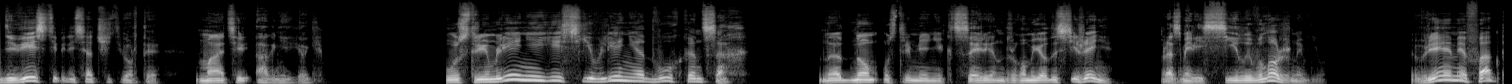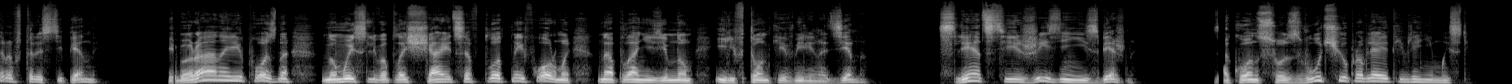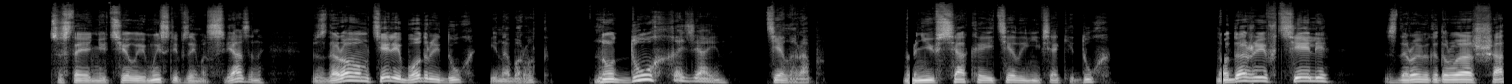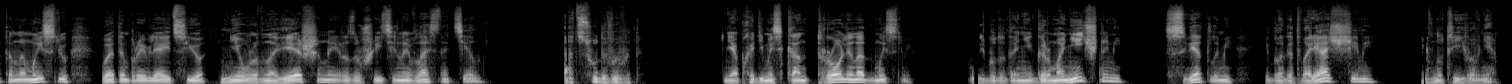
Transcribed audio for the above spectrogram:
254. Матерь Агни-йоги. Устремление есть явление о двух концах. На одном устремление к цели, на другом ее достижение, в размере силы, вложенной в него. Время факторов второстепенный. Ибо рано или поздно, но мысль воплощается в плотные формы на плане земном или в тонкие в мире надземном. Следствие жизни неизбежны. Закон созвучия управляет явлением мысли. Состояние тела и мысли взаимосвязаны. В здоровом теле бодрый дух и наоборот. Но дух хозяин, тело раб. Но не всякое тело и не всякий дух. Но даже и в теле, здоровье которого расшатано мыслью, в этом проявляется ее неуравновешенная и разрушительная власть над телом. Отсюда вывод. Необходимость контроля над мыслями. Пусть будут они гармоничными, светлыми и благотворящими и внутри и вовне.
